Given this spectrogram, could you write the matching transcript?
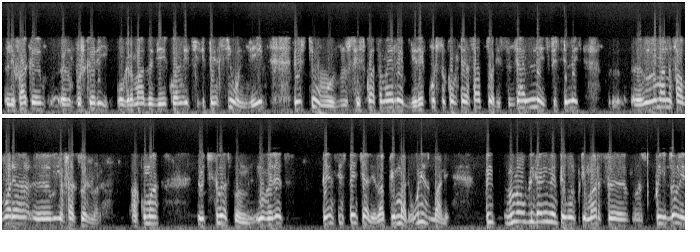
le facă în pușcării o grămadă de condiții, de pensiuni, de, eu știu, să-i scoată mai repede, recursuri compensatorii, să dea legi peste legi, uh, numai în favoarea uh, infractorilor. Acum, eu ce să vă spun, nu vedeți? Pensii speciale, la primari, uniți sunt banii. Păi nu l-a obligat nimeni pe un primar să spui, domnule,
